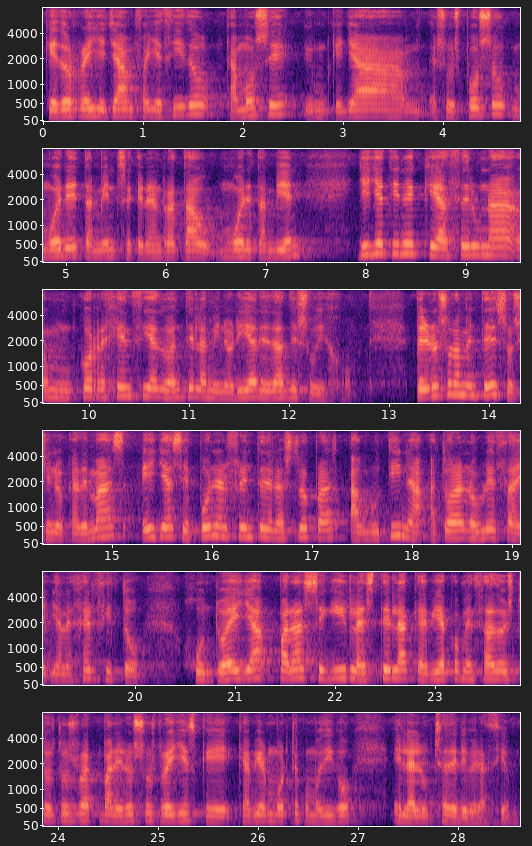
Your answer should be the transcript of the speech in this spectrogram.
que dos reyes ya han fallecido, Camose, mm, que ya mm, su esposo muere, también se queda enratado, muere también, y ella tiene que hacer una mm, corregencia durante la minoría de edad de su hijo. Pero no solamente eso, sino que además ella se pone al frente de las tropas, aglutina a toda la nobleza y al ejército junto a ella para seguir la estela que había comenzado estos dos valerosos reyes que, que habían muerto, como digo, en la lucha de liberación.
